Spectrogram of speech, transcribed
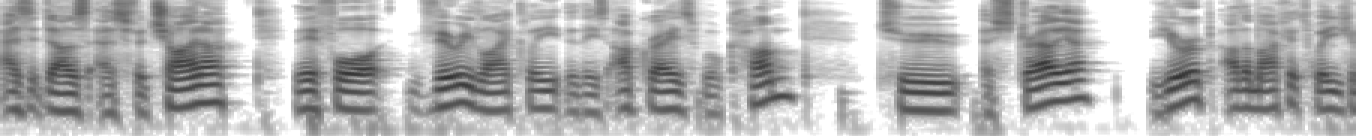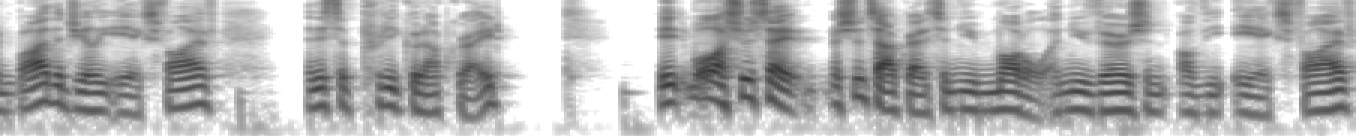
as it does as for China. Therefore, very likely that these upgrades will come to Australia, Europe, other markets where you can buy the Geely EX5, and it's a pretty good upgrade. It, well, I should say, I shouldn't say upgrade, it's a new model, a new version of the EX5,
